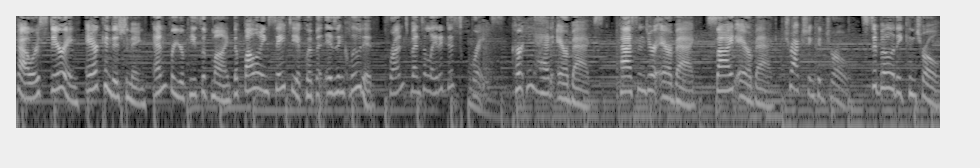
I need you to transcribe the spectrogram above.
power steering, air conditioning, and for your peace of mind, the following safety equipment is included. Front ventilated disc brakes, curtain head airbags, passenger airbag, side airbag, traction control, stability control,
